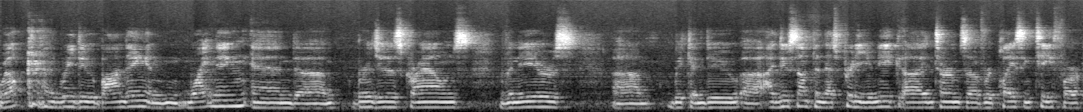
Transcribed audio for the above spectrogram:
Well, we do bonding and whitening and um, bridges, crowns, veneers. Um, we can do. Uh, I do something that's pretty unique uh, in terms of replacing teeth for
